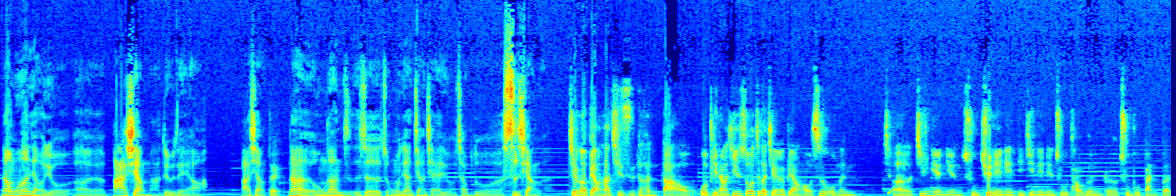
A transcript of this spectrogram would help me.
那我们刚刚讲有呃八项嘛，对不对啊？八项。对。那我们刚刚这总共这样讲起来有差不多四项了。减额表它其实是很大哦。我平常心说，这个减额表哈是我们呃今年年初、去年年底、今年年初讨论的初步版本。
